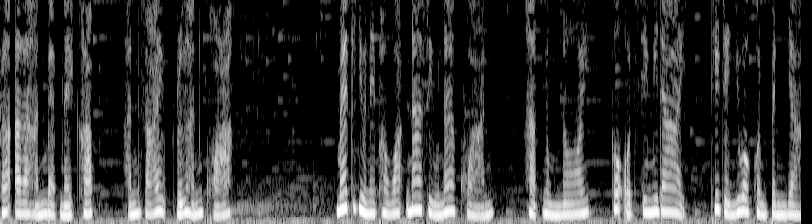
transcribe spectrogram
พระอรหันต์แบบไหนครับ หันซ้ายหรือหันขวา แม้จะอยู่ในภาวะหน้าสิวหน้าขวาน หากหนุ่มน้อย ก็อดซิไม่ได้ ที่จะยั่วคนเป็นยา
